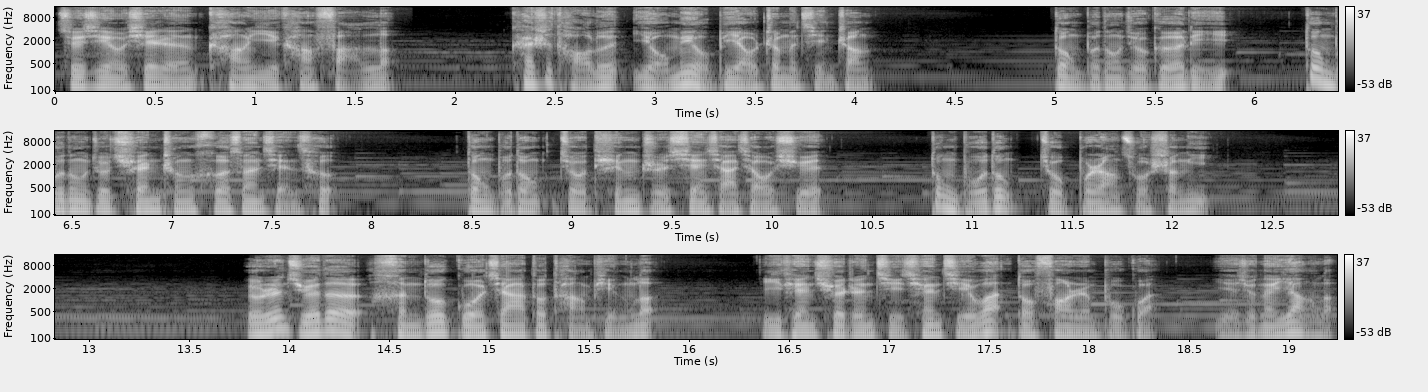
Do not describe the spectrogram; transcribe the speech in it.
最近有些人抗议抗烦了，开始讨论有没有必要这么紧张，动不动就隔离，动不动就全程核酸检测，动不动就停止线下教学，动不动就不让做生意。有人觉得很多国家都躺平了，一天确诊几千几万都放任不管，也就那样了，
